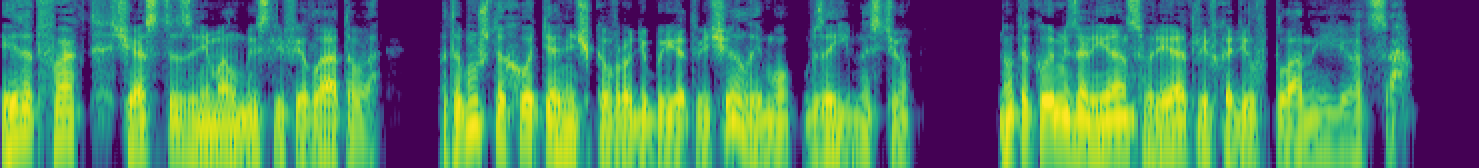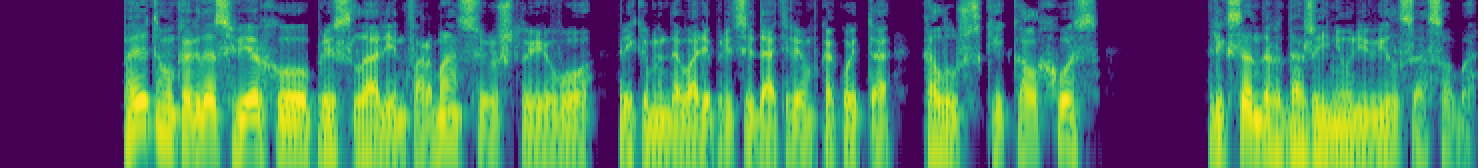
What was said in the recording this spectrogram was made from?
И этот факт часто занимал мысли Филатова, потому что хоть Анечка вроде бы и отвечала ему взаимностью, но такой мезальянс вряд ли входил в планы ее отца. Поэтому, когда сверху прислали информацию, что его рекомендовали председателем в какой-то калужский колхоз, Александр даже и не удивился особо,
